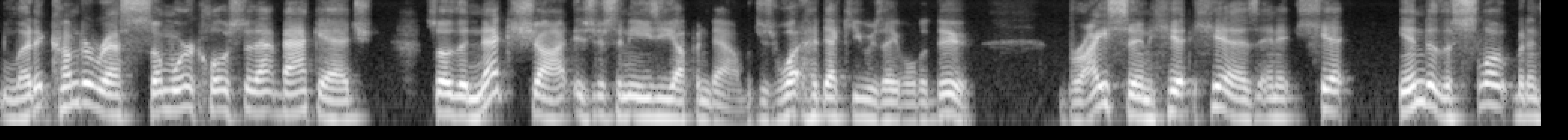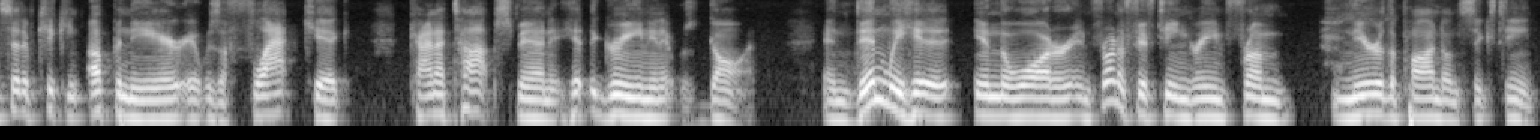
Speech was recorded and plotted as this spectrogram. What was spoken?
let it come to rest somewhere close to that back edge. So the next shot is just an easy up and down, which is what Hideki was able to do. Bryson hit his and it hit into the slope, but instead of kicking up in the air, it was a flat kick, kind of top spin. It hit the green and it was gone. And then we hit it in the water in front of 15 green from near the pond on 16.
